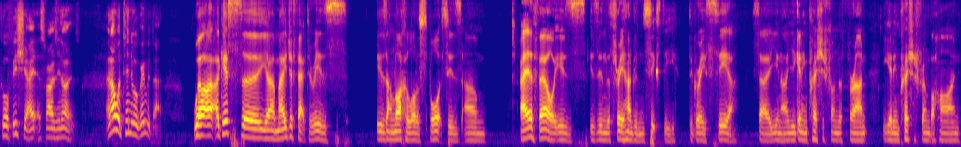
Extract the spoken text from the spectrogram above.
to officiate, as far as he knows. And I would tend to agree with that. Well, I I guess the uh, major factor is is unlike a lot of sports is um, AFL is is in the 360 degree sphere. So you know you're getting pressure from the front, you're getting pressure from behind.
